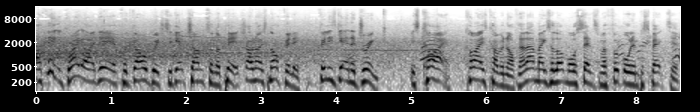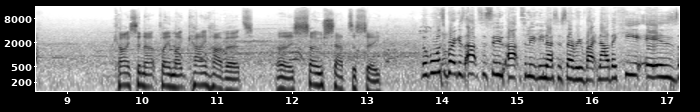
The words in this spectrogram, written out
I think a great idea for Goldbridge to get Chunkz on the pitch. Oh no, it's not Filly. Filly's getting a drink. It's Kai. Kai's coming off. Now that makes a lot more sense from a footballing perspective. Kai Cenat playing like Kai Havertz, and that is so sad to see. The water break is absolutely, absolutely necessary right now. The heat is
